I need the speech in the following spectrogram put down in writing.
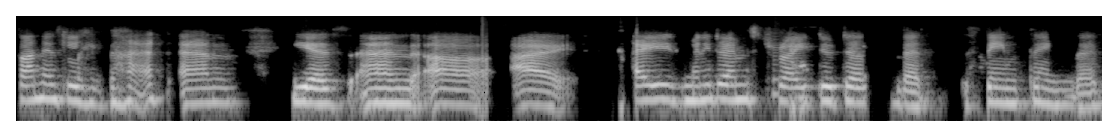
son is like that. And yes, and uh, I, I many times try to tell that same thing that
